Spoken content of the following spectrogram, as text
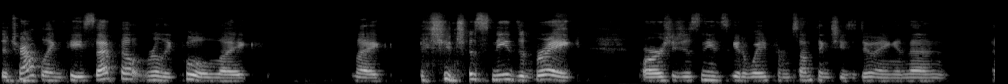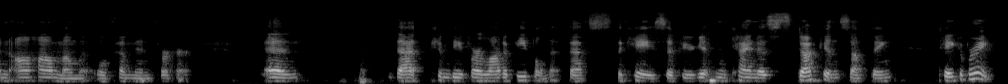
the traveling piece, that felt really cool. Like, like she just needs a break or she just needs to get away from something she's doing and then an aha moment will come in for her and that can be for a lot of people that that's the case. If you're getting kind of stuck in something take a break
